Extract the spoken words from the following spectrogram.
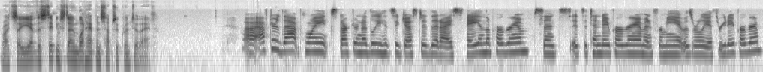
Right, so you have the stepping stone. What happened subsequent to that? Uh, after that point, Dr. Nedley had suggested that I stay in the program since it's a 10 day program, and for me, it was really a three day program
